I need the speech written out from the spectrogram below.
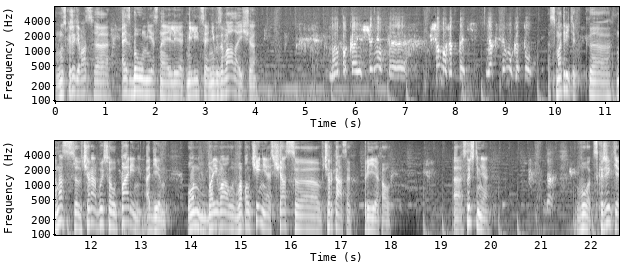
Ну скажите, вас э, СБУ местная или милиция не вызывала еще? Но пока еще нет. Э, Смотрите, на нас вчера вышел парень один. Он воевал в ополчении, а сейчас э, в Черкасах приехал. Э, Слышите меня? Да. Вот, скажите,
